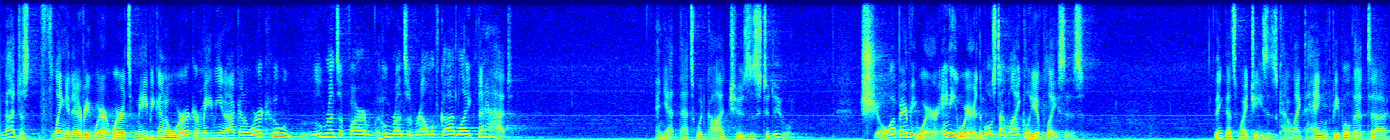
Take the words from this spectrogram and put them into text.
not just fling it everywhere where it's maybe going to work or maybe not going to work? Who, who runs a farm, who runs a realm of God like that? And yet, that's what God chooses to do show up everywhere, anywhere, the most unlikely of places. I think that's why Jesus kind of liked to hang with people that. Uh,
